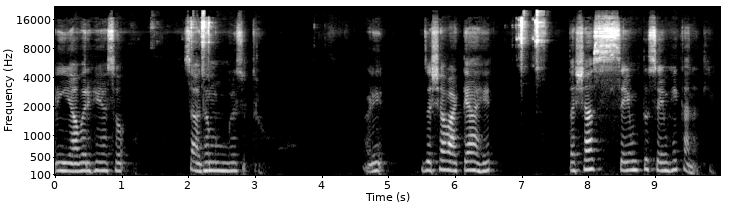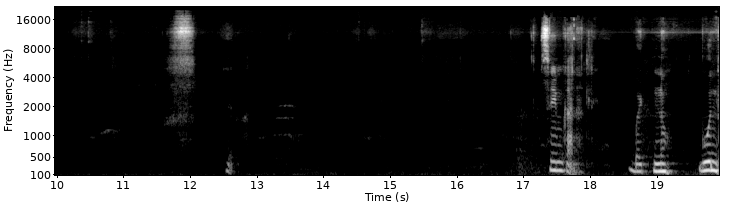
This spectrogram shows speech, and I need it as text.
आणि यावर हे असं साधं मंगळसूत्र. आणि जशा वाट्या आहेत तशा सेम टू सेम हे कानातले. सेम कानातले. बटणं बुंद.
